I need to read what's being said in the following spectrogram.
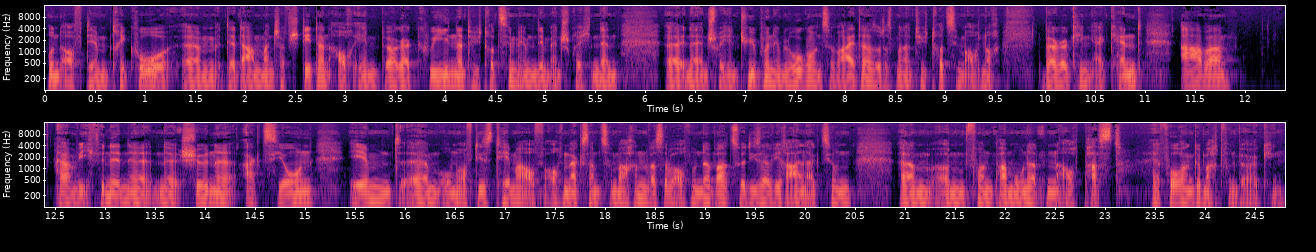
Und auf dem Trikot ähm, der Damenmannschaft steht dann auch eben Burger Queen, natürlich trotzdem in dem entsprechenden, äh, in der entsprechenden Typ und dem Logo und so weiter, so dass man natürlich trotzdem auch noch Burger King erkennt. Aber wie ich finde, eine, eine schöne Aktion, eben ähm, um auf dieses Thema auf, aufmerksam zu machen, was aber auch wunderbar zu dieser viralen Aktion ähm, ähm, von ein paar Monaten auch passt. Hervorragend gemacht von Burger King.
